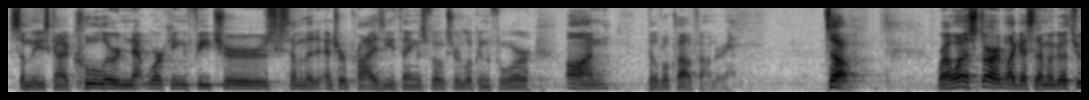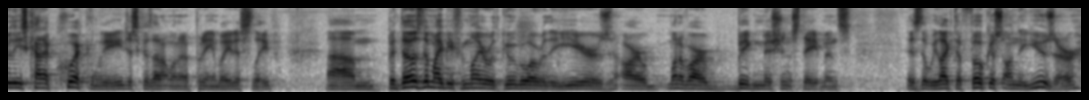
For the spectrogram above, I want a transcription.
some of these kind of cooler networking features, some of the enterprisey things folks are looking for on Pivotal Cloud Foundry. So where I want to start, like I said, I'm going to go through these kind of quickly just because I don't want to put anybody to sleep. Um, but those that might be familiar with Google over the years are one of our big mission statements is that we like to focus on the user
